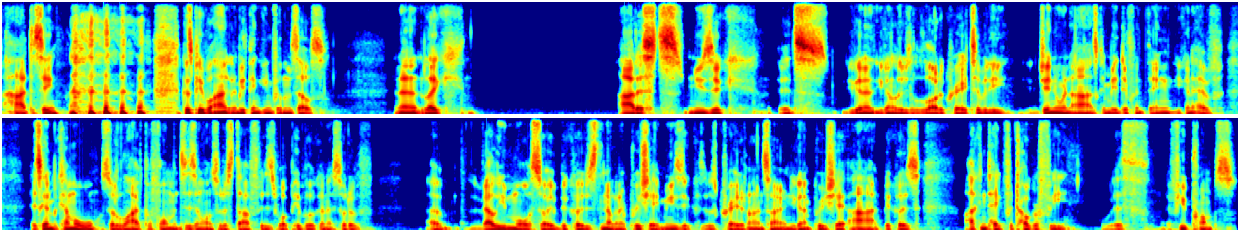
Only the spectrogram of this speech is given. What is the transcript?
hard to see because people aren't going to be thinking for themselves. You know, like artists, music, it's you're gonna you're gonna lose a lot of creativity. Genuine art is gonna be a different thing. You can have it's gonna become all sort of live performances and all sort of stuff is what people are gonna sort of uh, value more so because they're not going to appreciate music because it was created on its own. You're going to appreciate art because I can take photography with a few prompts,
